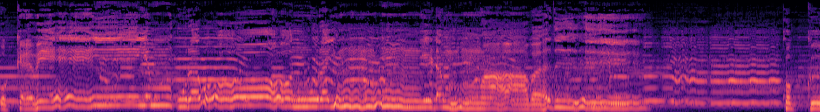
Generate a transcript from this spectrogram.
ஒக்கவேயம் உறவோன் உறையும் இடம் ஆவது. கொக்கு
